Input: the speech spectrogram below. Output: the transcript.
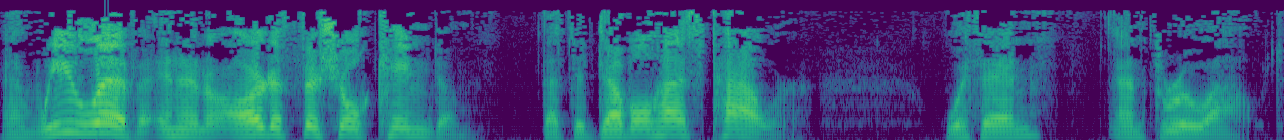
And we live in an artificial kingdom that the devil has power within and throughout.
